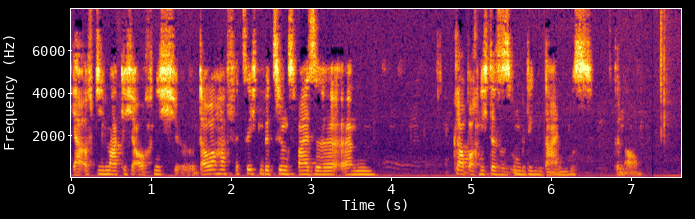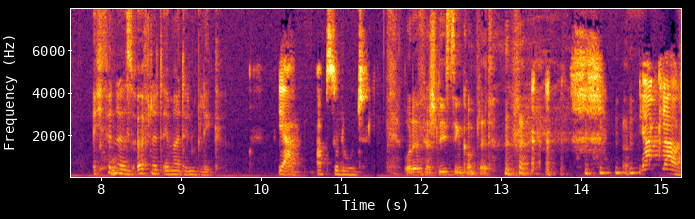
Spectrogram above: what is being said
ja, auf die mag ich auch nicht äh, dauerhaft verzichten, beziehungsweise ähm, glaube auch nicht, dass es unbedingt sein muss. Genau. Ich finde, es öffnet immer den Blick. Ja, absolut. Oder verschließt ihn komplett. ja, klar,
